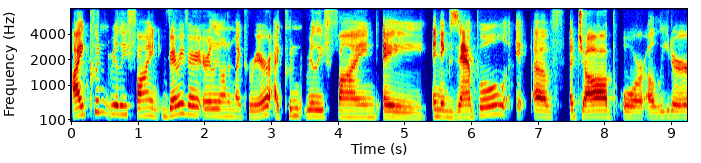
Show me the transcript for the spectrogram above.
I couldn't really find very, very early on in my career, I couldn't really find a an example eh, of a job or a leader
